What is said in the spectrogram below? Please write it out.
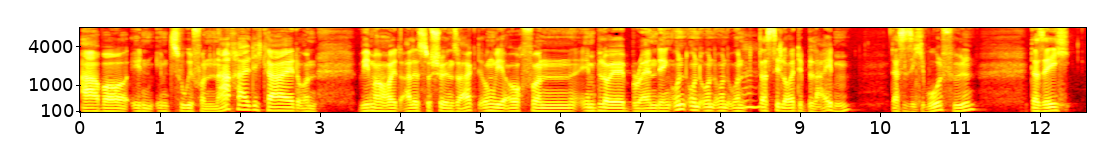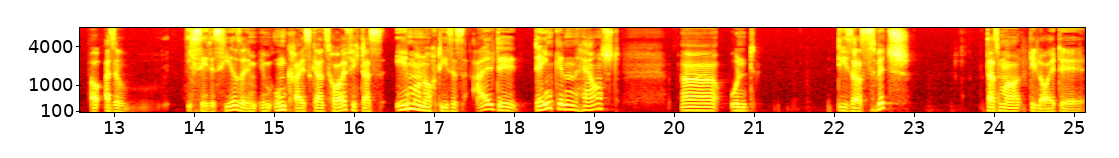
Aber in, im Zuge von Nachhaltigkeit und wie man heute alles so schön sagt, irgendwie auch von Employee Branding und, und, und, und, und, mhm. dass die Leute bleiben, dass sie sich wohlfühlen. Da sehe ich, also ich sehe das hier so im, im Umkreis ganz häufig, dass immer noch dieses alte Denken herrscht äh, und dieser Switch, dass man die Leute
